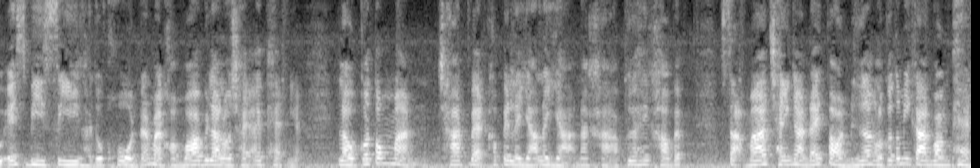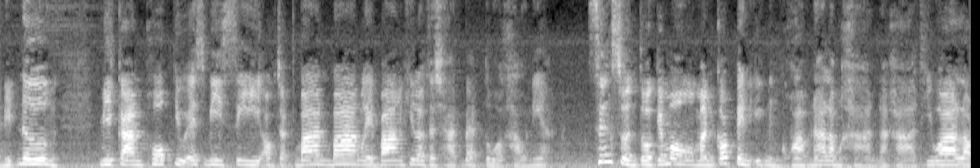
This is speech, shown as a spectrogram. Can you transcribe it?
USB-C ค่ะทุกคน นั่นหมายความว่าเวลาเราใช้ iPad เนี่ย เราก็ต้องหมั่นชาร์จแบตเขาเป็นระยะระยะนะคะ เพื่อให้เขาแบบสามารถใช้งานได้ต่อเนื่อง เราก็ต้องมีการวางแผนนิดนึง มีการพก USB-C ออกจากบ้านบ้างอะไรบ้างที่เราจะชาร์จแบตตัวเขาเนี่ย ซึ่งส่วนตัวแกมองมันก็เป็นอีกหนึ่งความน่าลำคาญนะคะ ที่ว่าเรา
